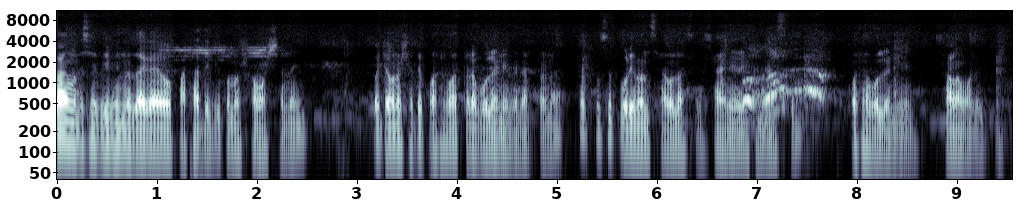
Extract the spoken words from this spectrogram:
বাংলাদেশের বিভিন্ন জায়গায়ও পাঠা দেবে, কোনো সমস্যা নেই। ওইটা ওনার সাথে কথাবার্তা বলে নেবেন আপনারা। তো প্রচুর পরিমাণ ছাগল আছে সাইনের এখানে আছে। কথা বলে নেবেন সালাম আলাইকুম।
